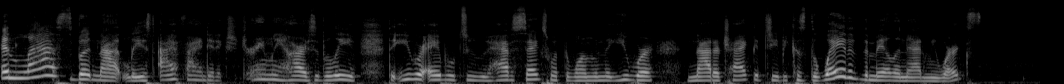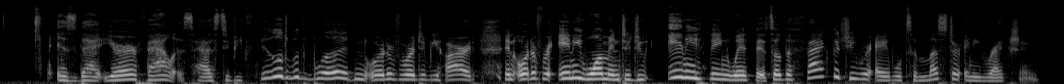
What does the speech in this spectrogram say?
And last but not least, I find it extremely hard to believe that you were able to have sex with the woman that you were not attracted to because the way that the male anatomy works is that your phallus has to be filled with blood in order for it to be hard, in order for any woman to do anything with it. So the fact that you were able to muster an erection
